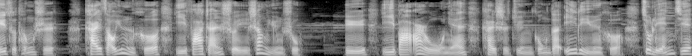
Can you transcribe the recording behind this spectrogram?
与此同时，开凿运河以发展水上运输，于1825年开始竣工的伊利运河就连接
